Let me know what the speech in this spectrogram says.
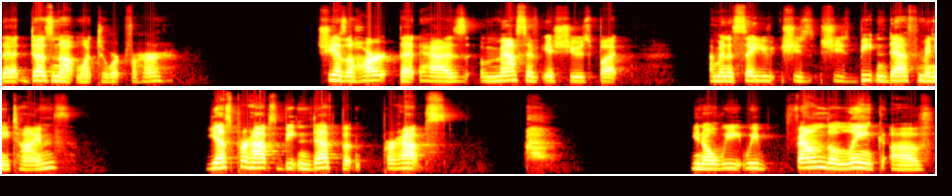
that does not want to work for her. She has a heart that has massive issues, but I'm going to say you, she's she's beaten death many times. Yes, perhaps beaten death, but perhaps you know, we we found the link of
